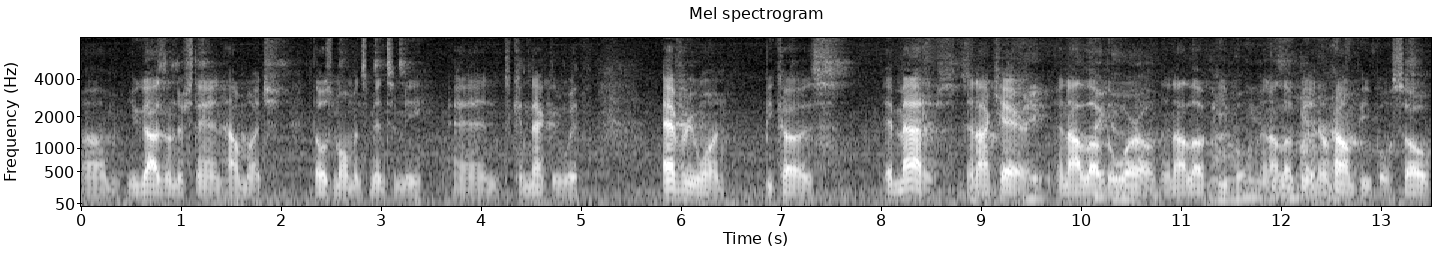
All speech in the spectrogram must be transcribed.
um, you guys understand how much those moments meant to me and connecting with everyone because it matters and I care and I love the world and I love people and I love being around people. So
